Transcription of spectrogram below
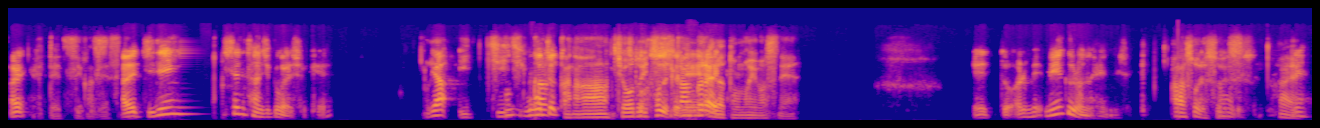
あれ得てっていう感じです、あれ、自転車で30分ぐらいでしたっけ？いや、1時間かな。ちょうど1時間ぐらいだと思いますね。えっと、あれ、め目黒の辺でしたっけ？あ、そうです、そうです。す。はい。ね。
